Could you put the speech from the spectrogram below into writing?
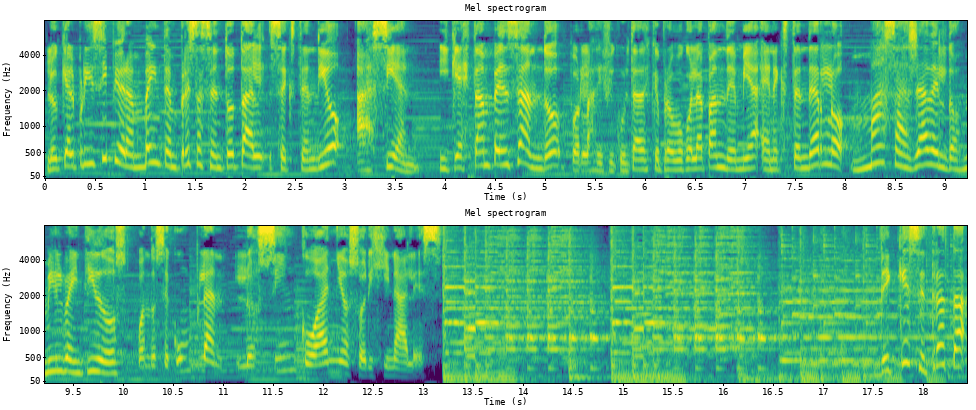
Lo que al principio eran 20 empresas en total se extendió a 100 y que están pensando, por las dificultades que provocó la pandemia, en extenderlo más allá del 2022 cuando se cumplan los 5 años originales. ¿De qué se trata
